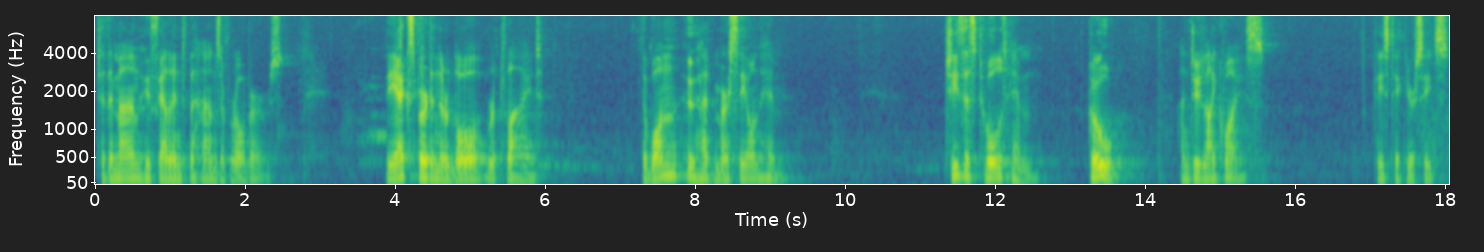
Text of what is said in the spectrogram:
to the man who fell into the hands of robbers? The expert in the law replied, The one who had mercy on him. Jesus told him, Go and do likewise. Please take your seats.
